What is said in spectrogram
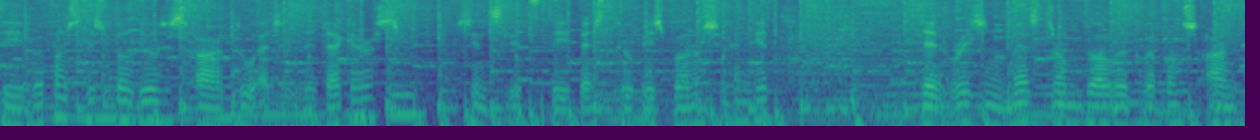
The weapons this build uses are two agility daggers, since it's the best 2-piece bonus you can get. The reason Maelstrom dual weapons aren't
